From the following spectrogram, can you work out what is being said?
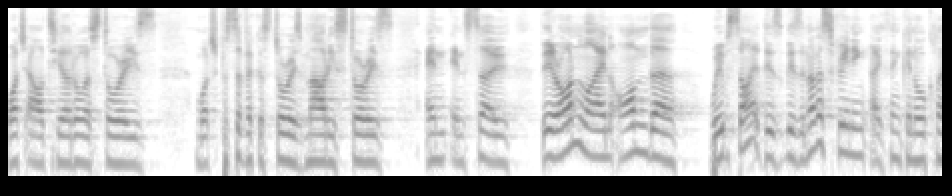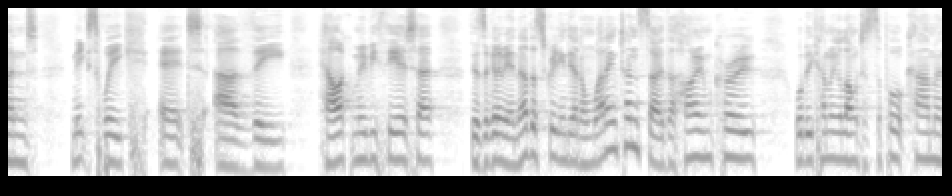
watch Aotearoa stories, watch Pacifica stories, Maori stories, and and so they're online on the website. There's there's another screening I think in Auckland next week at uh, the Howick Movie Theatre. There's going to be another screening down in Wellington, so the home crew will be coming along to support Carmen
